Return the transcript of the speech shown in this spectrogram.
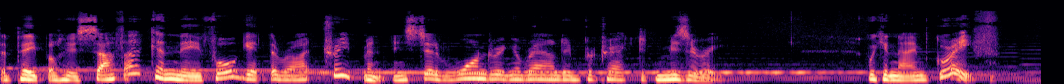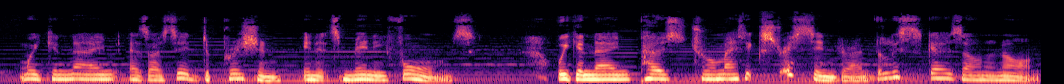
The people who suffer can therefore get the right treatment instead of wandering around in protracted misery. We can name grief. We can name, as I said, depression in its many forms. We can name post-traumatic stress syndrome. The list goes on and on.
